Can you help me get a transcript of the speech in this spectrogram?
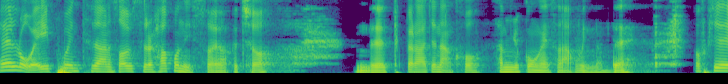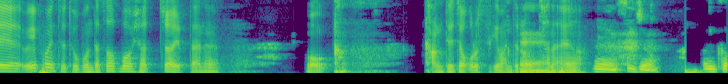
헤일로 Waypoint라는 서비스를 하고는 있어요. 그쵸? 근데 특별하진 않고 360에서 하고 있는데 혹시 Waypoint 두 분 다 써보셨죠? 일단은 뭐 강- 강제적으로 쓰게 만들어 네. 놓잖아요. 네, 쓰죠. 그러니까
